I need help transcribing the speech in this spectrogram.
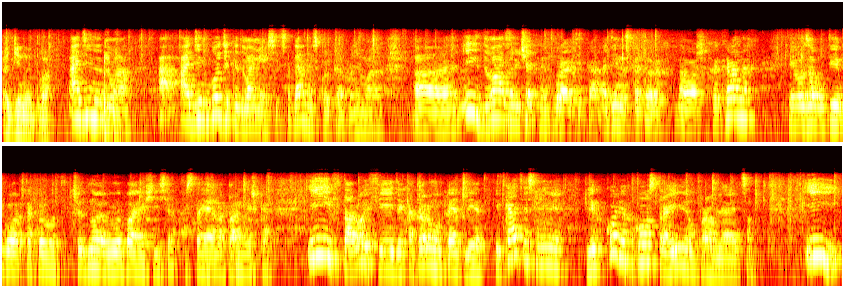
Один и два. Один и два. А, один годик и два месяца, да, насколько я понимаю. Э, и два замечательных братика, один из которых на ваших экранах, его зовут Егор, такой вот чудной, улыбающийся постоянно парнишка. И второй Федя, которому 5 лет. И Катя с ними легко-легко с троими управляется. И,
